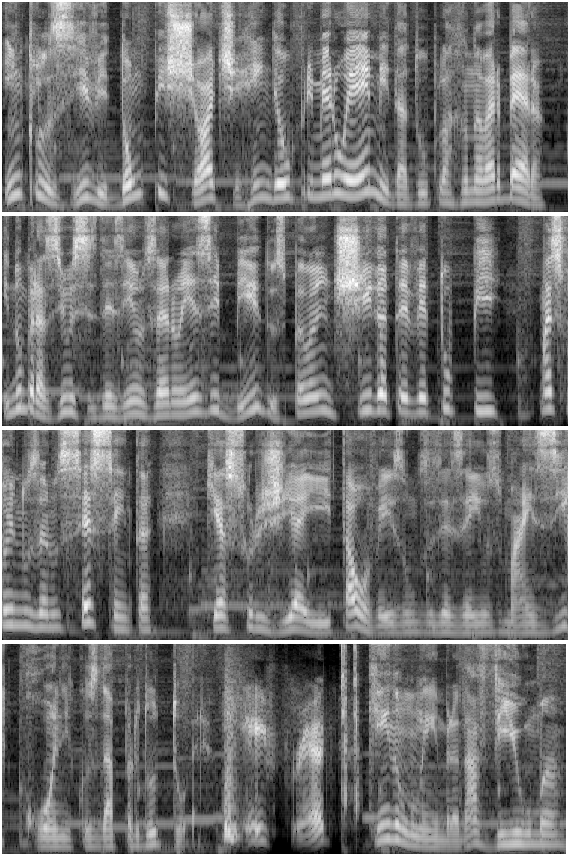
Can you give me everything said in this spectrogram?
Inclusive, Dom Pichote rendeu o primeiro M da dupla Hanna-Barbera. E no Brasil, esses desenhos eram exibidos pela antiga TV Tupi. Mas foi nos anos 60 que ia surgir aí talvez um dos desenhos mais icônicos da produtora. Hey, Fred. Quem não lembra da Vilma?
